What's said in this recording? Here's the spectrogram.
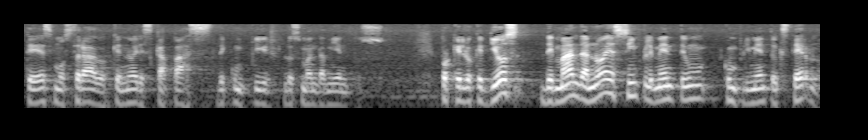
te es mostrado que no eres capaz de cumplir los mandamientos. Porque lo que Dios demanda no es simplemente un cumplimiento externo,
